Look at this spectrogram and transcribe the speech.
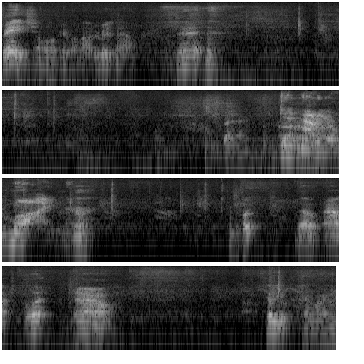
Rage. Oh, okay, about my base now. That. Bang. Get Mm. out of your mind. Uh. What the fuck? No, ouch. What? Ow. Kill you, Kamaru.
